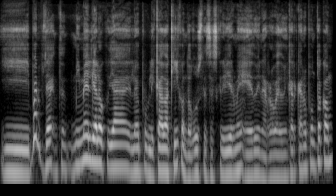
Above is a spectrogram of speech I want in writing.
Y bueno, pues mi mail ya lo, ya lo he publicado aquí. Cuando gustes escribirme, edwin.edwincarcano.com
